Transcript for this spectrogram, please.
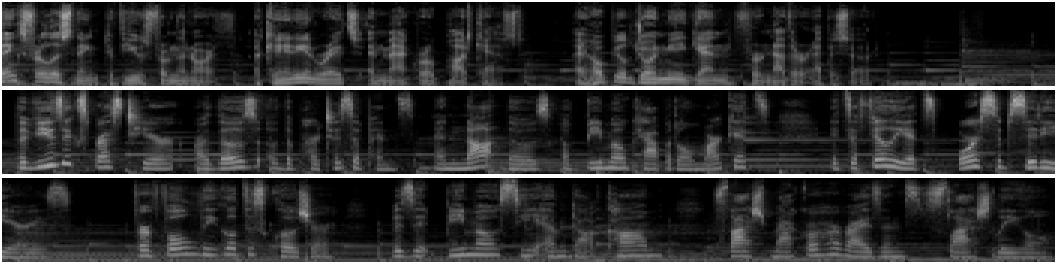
Thanks for listening to Views from the North, a Canadian rates and macro podcast. I hope you'll join me again for another episode. The views expressed here are those of the participants and not those of BMO Capital Markets, its affiliates, or subsidiaries. For full legal disclosure, visit bmocm.com slash macrohorizons slash legal.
